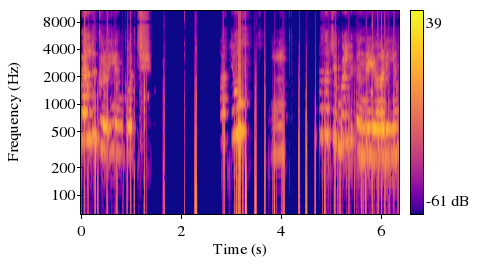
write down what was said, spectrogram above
बेल्ट करी हम कुछ। कुछ बिल्ड करने जा रही हूँ।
